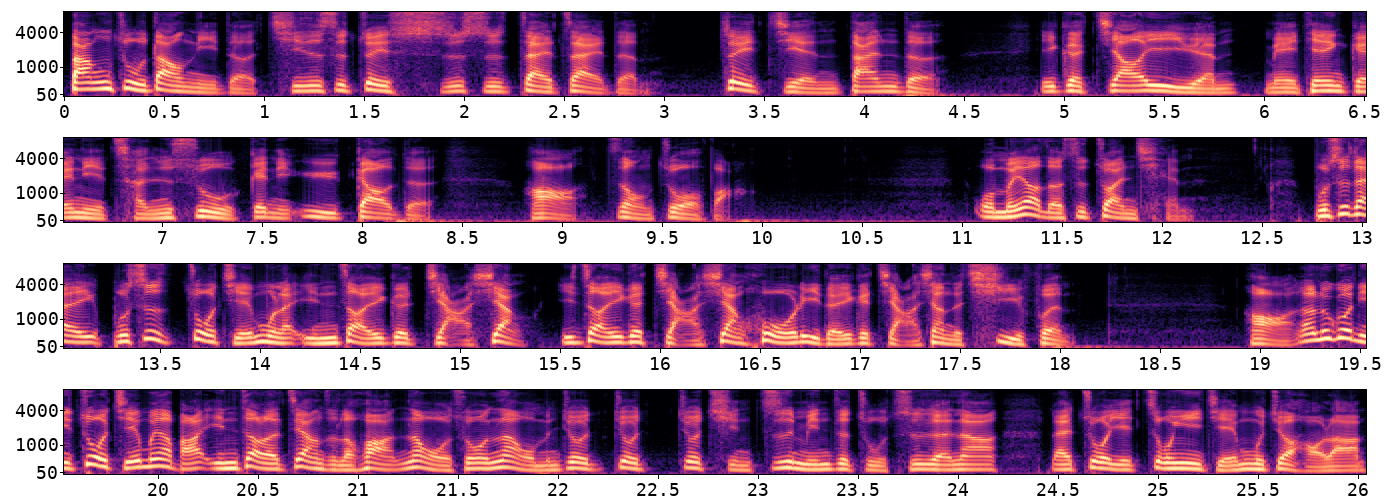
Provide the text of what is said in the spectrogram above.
帮助到你的，其实是最实实在在的、最简单的一个交易员每天给你陈述、给你预告的啊这种做法。我们要的是赚钱，不是在不是做节目来营造一个假象，营造一个假象获利的一个假象的气氛。好，那如果你做节目要把它营造的这样子的话，那我说，那我们就就就请知名的主持人啊来做一综艺节目就好啦。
